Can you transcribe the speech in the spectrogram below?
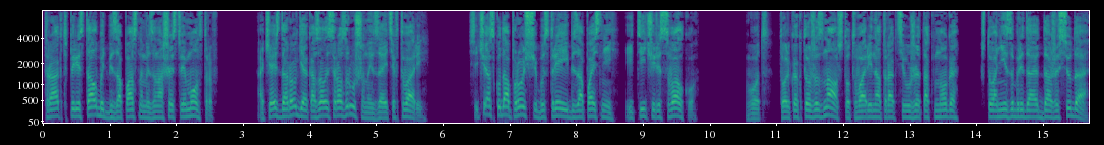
Тракт перестал быть безопасным из-за нашествия монстров, а часть дороги оказалась разрушена из-за этих тварей. Сейчас куда проще, быстрее и безопасней идти через свалку. Вот, только кто же знал, что тварей на тракте уже так много, что они забредают даже сюда?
